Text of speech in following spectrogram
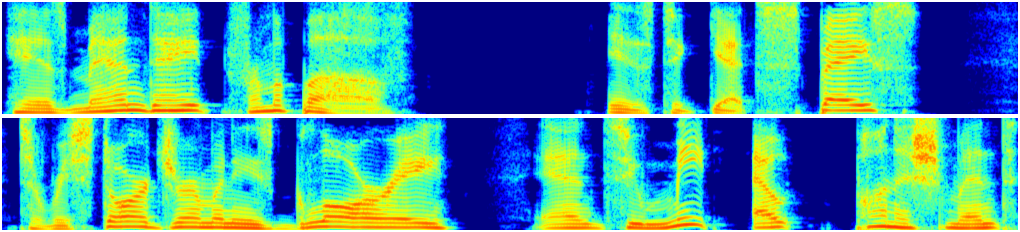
his mandate from above is to get space to restore Germany's glory, and to mete out punishment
